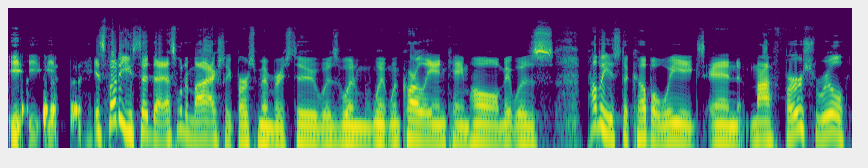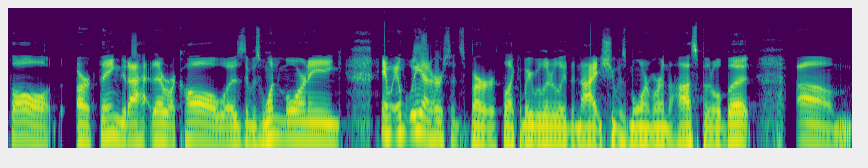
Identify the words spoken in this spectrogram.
it's funny you said that. That's one of my actually first memories too. Was when when when Carly Ann came home. It was probably just a couple weeks, and my first real thought or thing that I that I recall was it was one morning, and we had her since birth. Like we were literally the night she was born. We're in the hospital, but um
